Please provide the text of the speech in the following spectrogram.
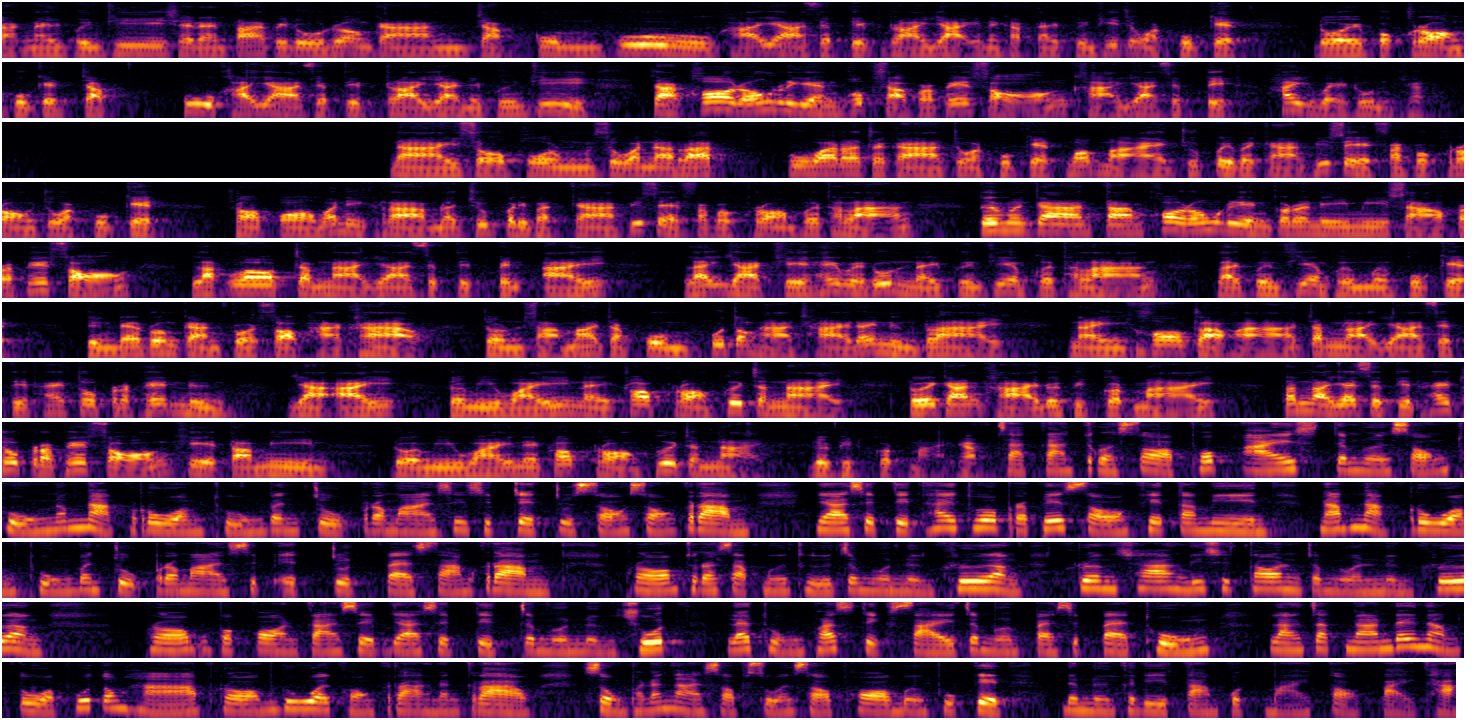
จากในพื้นที่ชายแดนใต้ไปดูเรื่องของการจับกลุ่มผู้ค้ายาเสพติดรายใหญ่นะครับในพื้นที่จังหวัดภูเก็ต โดยปกครองภูเก็ตจับผู้ค้ายาเสพติดรายใหญ่ในพื้นที่ จากข้อร้องเรียนพบสาวประเภท 2 ขายยาเสพติดให้วัยรุ่นครับ นายโสพลสุวรรณรัตน์ผู้ว่าราชการจังหวัดภูเก็ตมอบหมายชุดปฏิบัติการพิเศษฝ่ายปกครองจังหวัดภูเก็ตชปวณีครามและชุดปฏิบัติการพิเศษฝ่ายปกครองอำเภอถลาง ดำเนินการตามข้อร้องเรียนกรณีมีสาวประเภท 2 ลักลอบจำหน่ายยาเสพติดเป็นไอซ์และยาเคให้วัยรุ่นในพื้นที่อำเภอถลางและพื้นที่อำเภอเมืองภูเก็ต จึงได้ร่วมการตรวจสอบหาข่าว จนสามารถจับกลุ่มผู้ต้องหาชายได้หนึ่งราย ในข้อกล่าวหาจำหน่ายยาเสพติดให้โทษประเภทหนึ่งยาไอซ์โดยมีไว้ในครอบครองเพื่อจำหน่าย โดยการขายโดยผิดกฎหมายจำหน่ายยาเสพติดให้โทษประเภท 2 เคตามีน โดยมีไว้ในครอบครองเพื่อจำหน่ายโดยผิดกฎหมายครับ จากการตรวจสอบพบไอซ์จำนวน 2 ถุงน้ำหนักรวมถุงบรรจุประมาณ 47.22 กรัม ยาเสพติดให้โทษประเภท 2 เคตามีน น้ำหนักรวมถุงบรรจุประมาณ 11.83 กรัม พร้อมโทรศัพท์มือถือจำนวน 1 เครื่อง เครื่องช่างดิจิตอลจำนวน 1 เครื่อง พร้อมอุปกรณ์การเสพยาเสพติดจำนวน 1 ชุด และถุงพลาสติกใสจำนวน 88 ถุง หลังจากนั้นได้นำตัวผู้ต้องหาพร้อมด้วยของกลางดังกล่าว ส่งพนักงานสอบสวนสพเมืองภูเก็ตดำเนินคดีตามกฎหมายต่อไปค่ะ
